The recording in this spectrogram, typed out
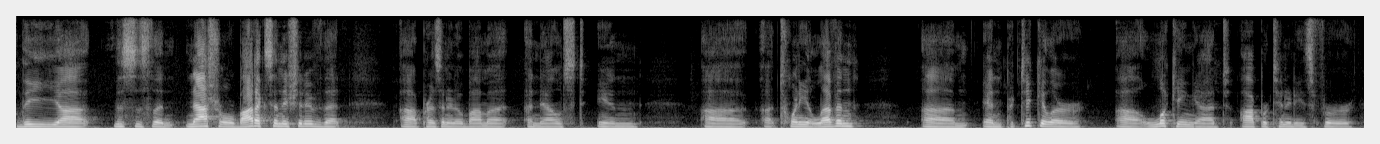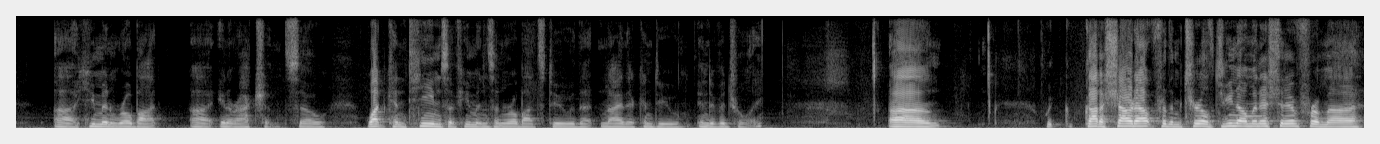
the, uh, this is the National Robotics Initiative that uh, President Obama announced in uh, uh, 2011, um, in particular looking at opportunities for human-robot interaction. So what can teams of humans and robots do that neither can do individually? Um, we got a shout out for the Materials Genome Initiative from a,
